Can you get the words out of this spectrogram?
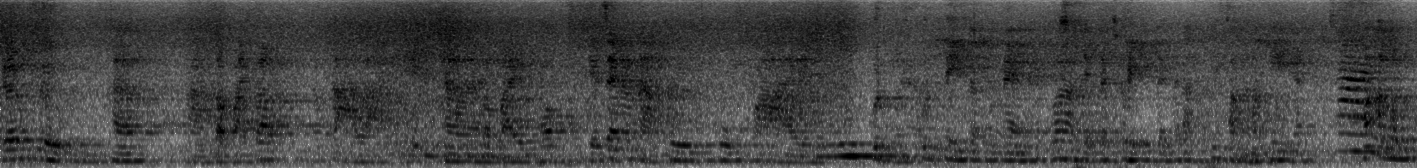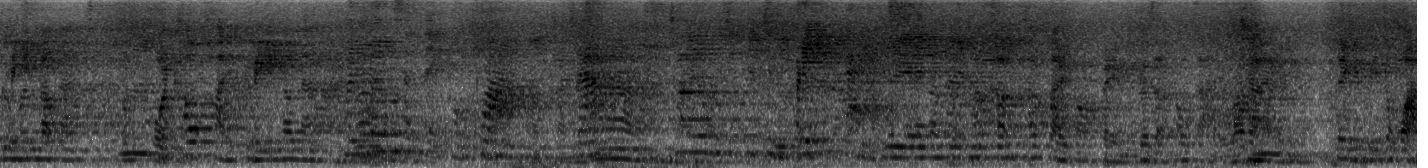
เริ่มซึมครับอ่า ต่อไปก็น้ำตาไหลใช่ต่อไปพอเสียใจหนักๆคือภูมิควายคุณคุณตีกับคุณแนนคิดว่าอยากจะกรี๊ดเลยไหมล่ะที่ฟังเมื่อกี้เนี่ยใช่เพราะอารมณ์กรี๊ดแล้วนะมันควรเข้าข่ายกรี๊ดแล้วนะมันเพิ่มสเต็ปของความนะอ่าเพิ่มถึงปรี๊ดแตกเลยอะไรประมาณถ้านี้ถ้าถ้าใจฟังเพลงก็จะเข้าใจว่าใช่ได้เห็นที่จังหวะ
